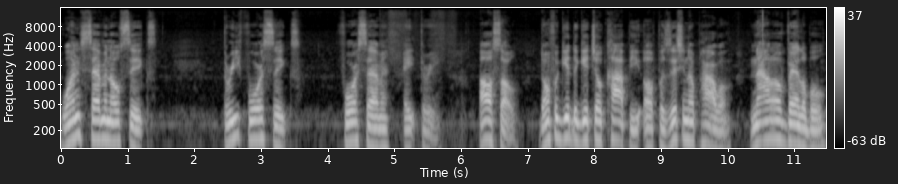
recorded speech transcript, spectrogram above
1706 346 4783. Also, don't forget to get your copy of Position of Power now available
